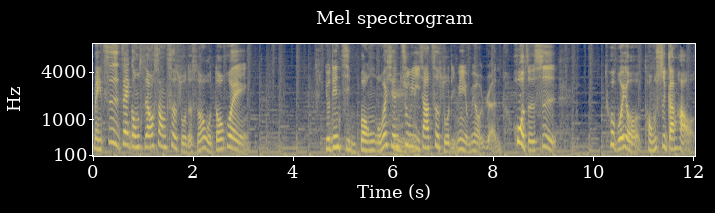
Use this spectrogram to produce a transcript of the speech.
每次在公司要上厕所的时候，我都会有点紧绷。我会先注意一下厕所里面有没有人，或者是会不会有同事刚好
